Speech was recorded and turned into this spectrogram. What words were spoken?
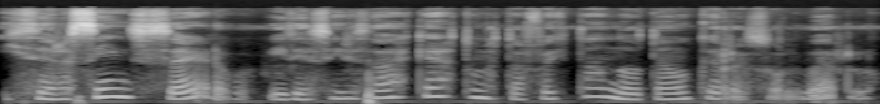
y ser sincero y decir, ¿sabes qué? Esto me está afectando, tengo que resolverlo.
